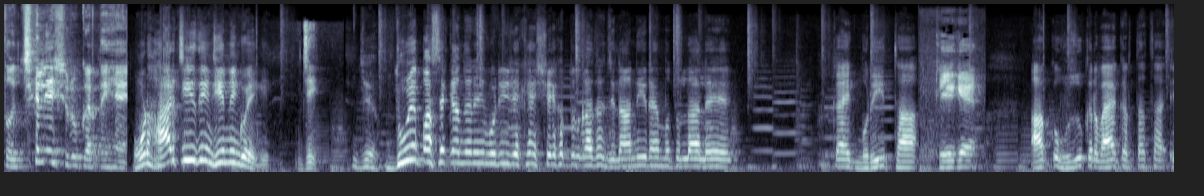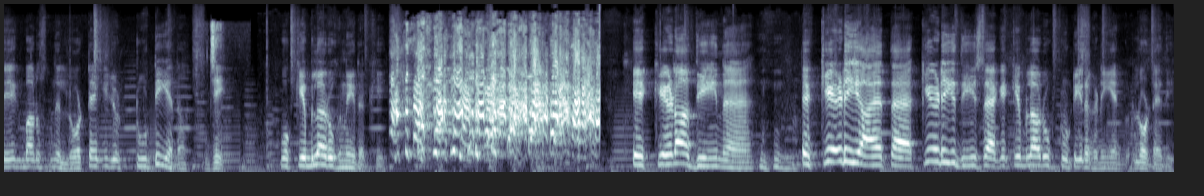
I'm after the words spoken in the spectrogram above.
तो चलिए शुरू करते हैं। हूँ हर चीज़ की इंजीनियरिंग होगी जी। जी। दूए पास कहते हैं वो जी देखें शेख अब्दुल कादर जिलानी रहमतुल्ला का एक मुरीद था। ठीक है। आपको वज़ू करवाया करता था एक बार उसने लोटे की जो टूटी है ना जी। वो किबला रुख नहीं रखी। एक केड़ा दीन है एक केड़ी आयत है केड़ी दीस है कि किबला रुख टूटी रखनी है लोटे दी।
